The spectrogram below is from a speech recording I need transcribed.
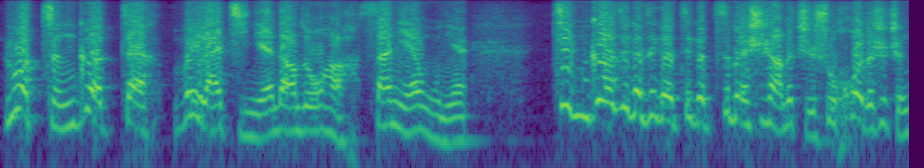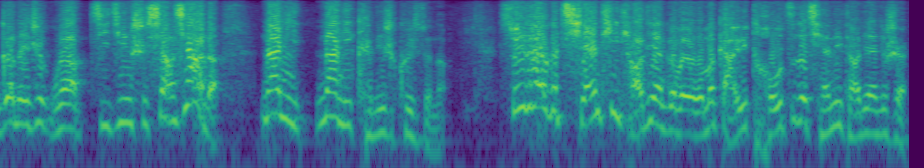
如果整个在未来几年当中哈，三年五年，整个这个这个这个资本市场的指数或者是整个那只股票基金是向下的，那你那你肯定是亏损的。所以它有个前提条件，各位，我们敢于投资的前提条件就是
